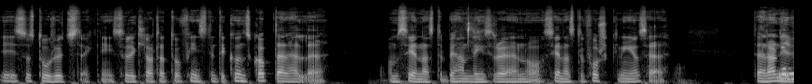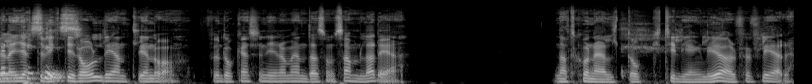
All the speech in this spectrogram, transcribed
i så stor utsträckning så det är klart att då finns det inte kunskap där heller om senaste behandlingsrön och senaste forskning och så här. Där har ni ja, väl en precis. jätteviktig roll egentligen då, för då kanske ni är de enda som samlar det nationellt och tillgängliggör för fler.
